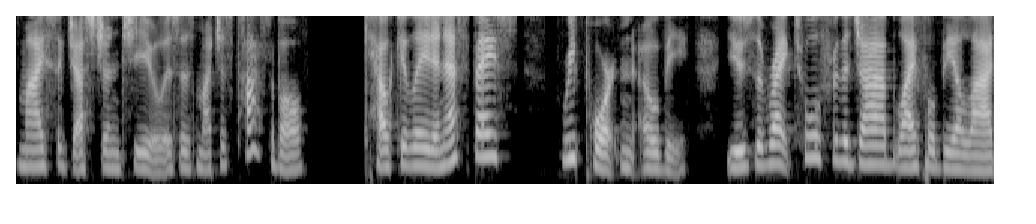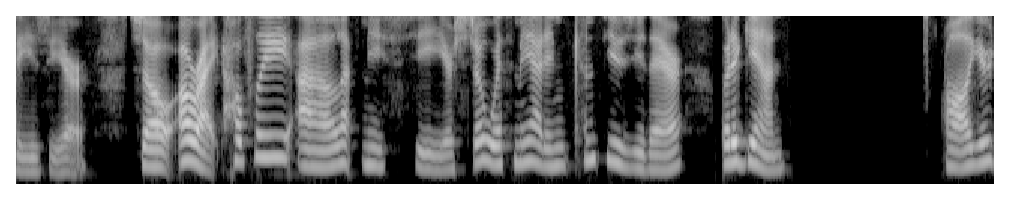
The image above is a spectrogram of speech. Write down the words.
my suggestion to you is as much as possible, calculate in Essbase, report in OBI. Use the right tool for the job. Life will be a lot easier. So, all right, hopefully, uh, let me see. You're still with me. I didn't confuse you there. But again, all your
